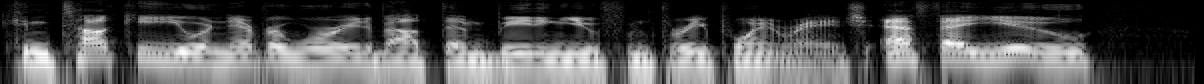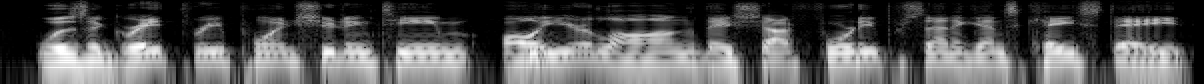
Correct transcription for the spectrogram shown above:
Kentucky, you were never worried about them beating you from three point range. FAU was a great three point shooting team all year long. They shot 40% against K State.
